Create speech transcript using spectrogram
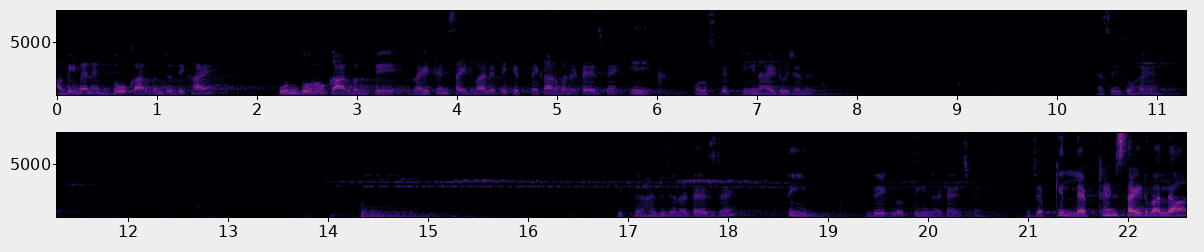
अभी मैंने दो कार्बन जो दिखाए, उन दोनों कार्बन पे राइट हैंड साइड वाले पे कितने कार्बन अटैच्ड हैं? एक। और उस पर तीन हाइड्रोजन है। ऐसे ही तो है। कितने हाइड्रोजन अटैच्ड हैं? तीन। देख लो, तीन अटैच्ड हैं। जबकि लेफ़्ट हैंड साइड वाला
